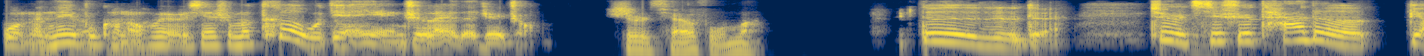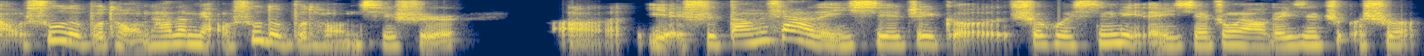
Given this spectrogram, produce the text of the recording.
我们内部可能会有一些什么特务电影之类的这种，是潜伏嘛？对对对对对，就是其实它的表述的不同，它的描述的不同，其实呃也是当下的一些这个社会心理的一些重要的一些折射，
